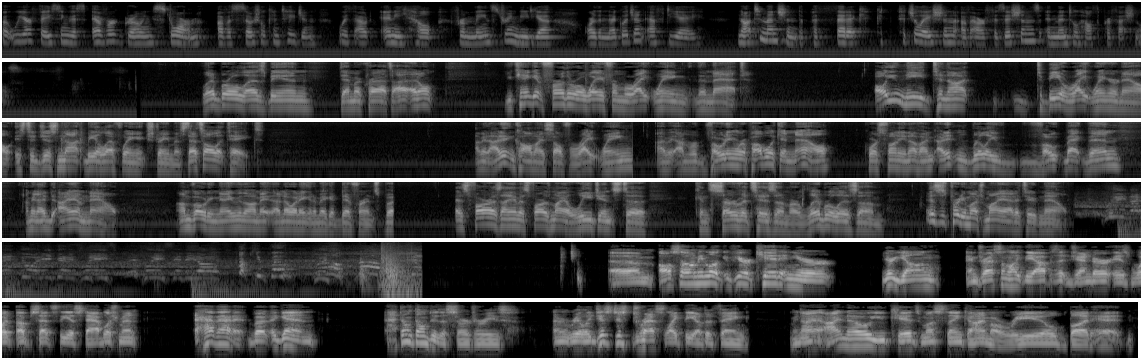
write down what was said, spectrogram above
but we are facing this ever growing storm of a social contagion without any help from mainstream media or the negligent FDA, not to mention the pathetic capitulation of our physicians and mental health professionals. Liberal, lesbian, Democrats, I, I don't. You can't get further away from right wing than that. All you need to not to be a right winger now is to just not be a left wing extremist. That's all it takes. I mean, I didn't call myself right wing. I mean, I'm voting Republican now. Of course, funny enough, I, I didn't really vote back then. I mean, I, I am now. I'm voting now, even though I, may, I know it ain't going to make a difference. But as far as I am, as far as my allegiance to conservatism or liberalism, this is pretty much my attitude now. Please, I didn't do it. He did it. Please. Please, Cindy O. Fuck you both. Please. Um, also, I mean, look, if you're a kid and you're you're young and dressing like the opposite gender is what upsets the establishment, have at it. But again, don't don't do the surgeries. I mean, really, just just dress like the other thing. I mean, I I know you kids must think I'm a real butthead.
